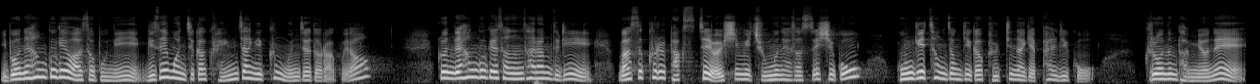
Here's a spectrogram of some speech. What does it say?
이번에 한국에 와서 보니 미세먼지가 굉장히 큰 문제더라고요. 그런데 한국에서는 사람들이 마스크를 박스째 열심히 주문해서 쓰시고 공기청정기가 불티나게 팔리고 그러는 반면에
